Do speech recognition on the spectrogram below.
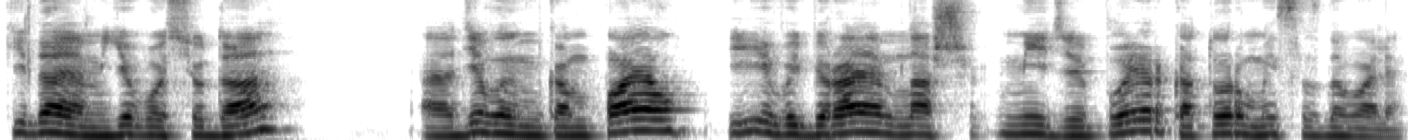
Кидаем его сюда, uh, делаем compile и выбираем наш player, который мы создавали.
